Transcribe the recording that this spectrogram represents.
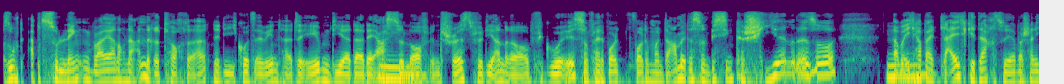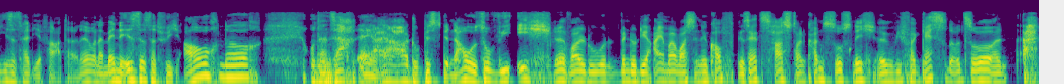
versucht abzulenken, weil er noch eine andere Tochter hat, ne, die ich kurz erwähnt hatte, eben, die ja da der erste mhm. Love Interest für die andere Hauptfigur ist. Und vielleicht wollte, wollte man damit das so ein bisschen kaschieren oder so. Mhm. Aber ich habe halt gleich gedacht, so ja, wahrscheinlich ist es halt ihr Vater. Ne? Und am Ende ist es natürlich auch noch. Und dann sagt er, ja, ja, du bist genauso wie ich, ne? weil du, wenn du dir einmal was in den Kopf gesetzt hast, dann kannst du es nicht irgendwie vergessen und so. Und, ach,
